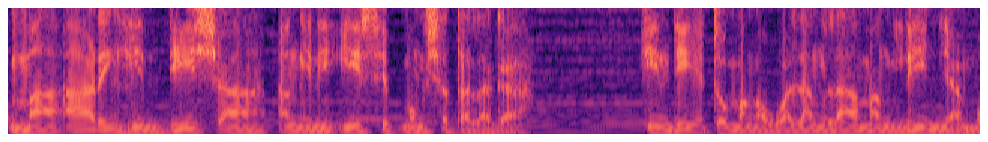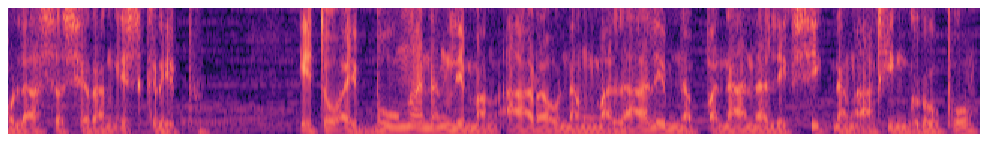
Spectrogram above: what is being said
maaring hindi siya ang iniisip mong siya talaga. Hindi ito mga walang lamang linya mula sa sirang script. Ito ay bunga ng limang araw ng malalim na pananaliksik ng aking grupo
